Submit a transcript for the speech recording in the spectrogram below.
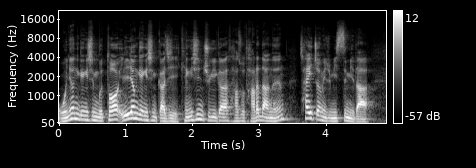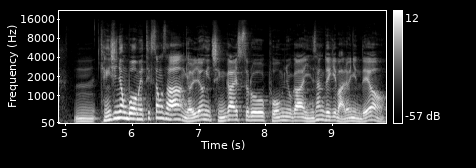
5년 갱신부터 1년 갱신까지 갱신 주기가 다소 다르다는 차이점이 좀 있습니다. 음, 갱신형 보험의 특성상 연령이 증가할수록 보험료가 인상되기 마련인데요.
